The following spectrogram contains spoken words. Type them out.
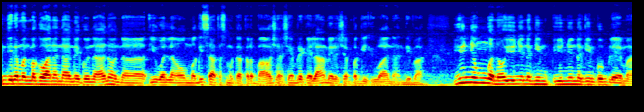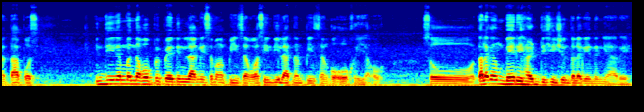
hindi naman magawa ng nanay ko na ano, na iwan lang ako mag-isa, tapos magtatrabaho siya. Siyempre, kailangan meron siyang pag-iiwanan, di ba? Yun yung ano, yun yung naging, yun yung naging problema. Tapos, hindi naman ako pwedeng lagi sa mga pinsan ko kasi hindi lahat ng pinsan ko okay ako. So, talagang very hard decision talaga yung nangyari.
